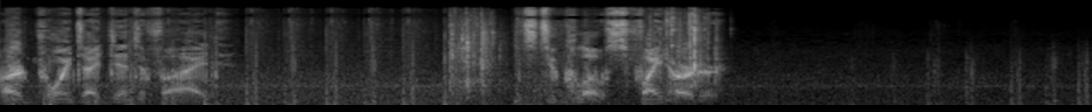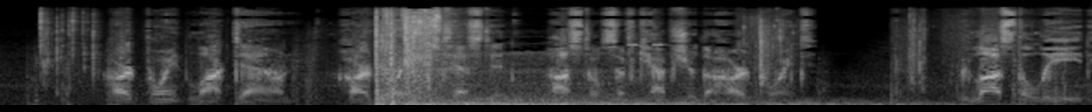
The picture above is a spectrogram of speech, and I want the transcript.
Hardpoint identified. It's too close. Fight harder. Hard point locked down. Hard point is tested. Hostiles have captured the hard point. We lost the lead.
